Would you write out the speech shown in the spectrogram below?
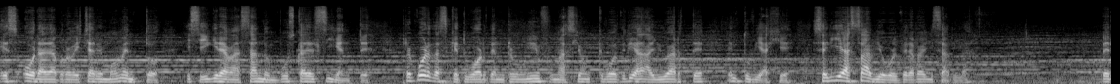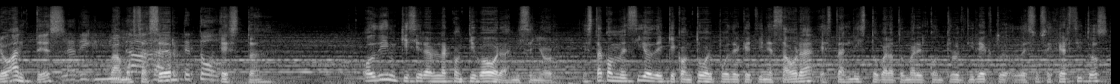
es hora de aprovechar el momento y seguir avanzando en busca del siguiente. Recuerdas que tu orden reunió información que podría ayudarte en tu viaje. Sería sabio volver a revisarla. Pero antes, vamos a hacer esta. Odín quisiera hablar contigo ahora, mi señor. Está convencido de que con todo el poder que tienes ahora, estás listo para tomar el control directo de sus ejércitos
